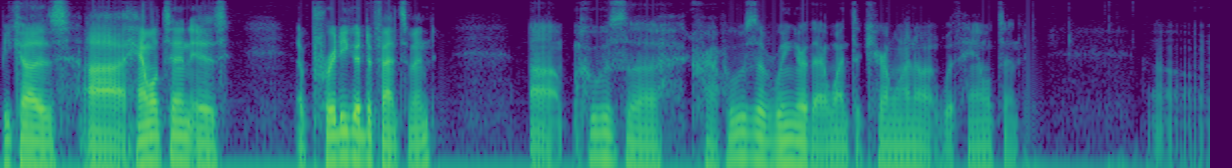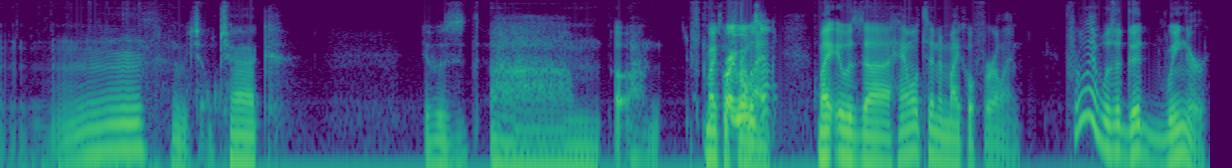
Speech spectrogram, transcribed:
because uh, Hamilton is a pretty good defenseman. Um, who was the crap? Who was the winger that went to Carolina with Hamilton? Um, let me double check. It was um, oh, Michael Sorry, Ferland. My, it was uh, Hamilton and Michael Ferland. Ferland was a good winger,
